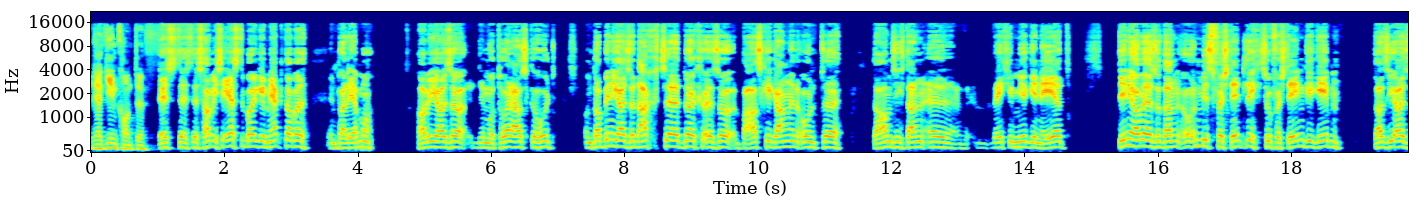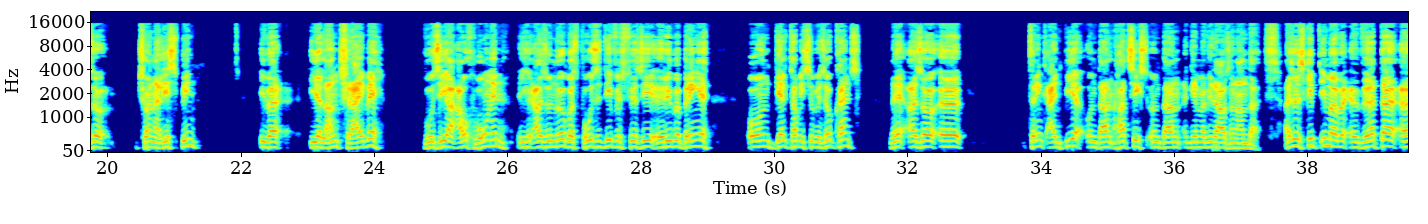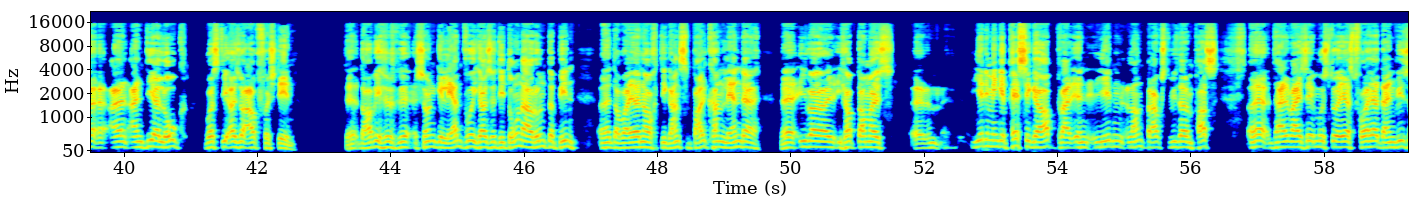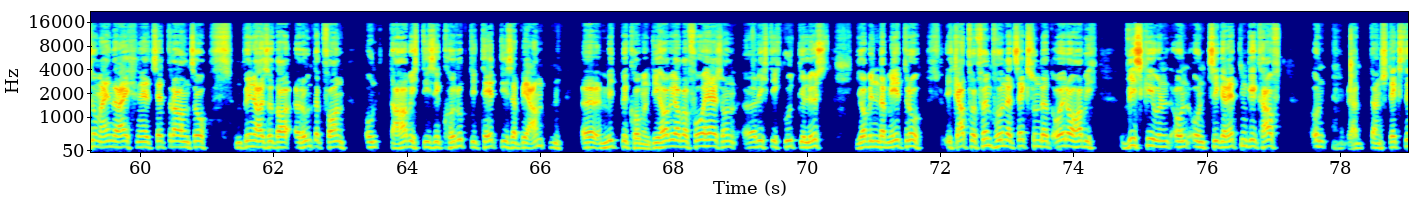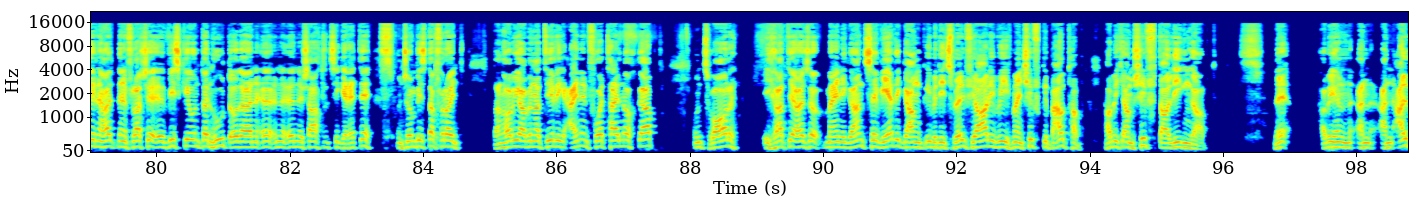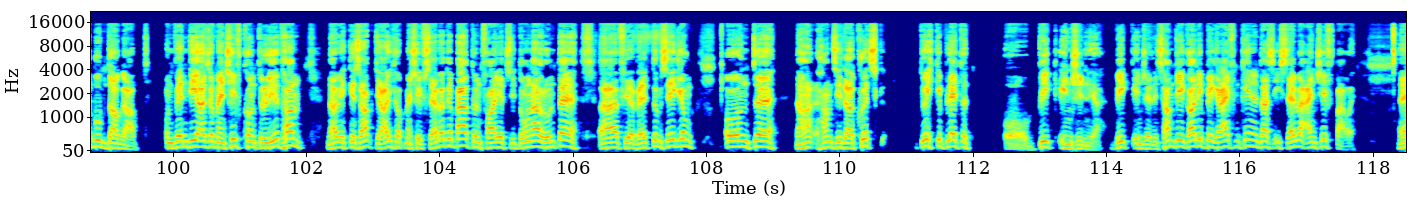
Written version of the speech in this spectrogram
reagieren konnte. Das, das, das habe ich das erste Mal gemerkt, aber in Palermo habe ich also den Motor rausgeholt und da bin ich also nachts äh, durch äh, so Bars gegangen und äh, da haben sich dann äh, welche mir genähert. Denen habe ich also dann unmissverständlich zu verstehen gegeben, dass ich also Journalist bin, über ihr Land schreibe, wo sie ja auch wohnen. Ich also nur was Positives für sie rüberbringe und Geld habe ich sowieso keins. Ne? Also äh, trink ein Bier und dann hat sich's und dann gehen wir wieder auseinander. Also es gibt immer äh, Wörter, äh, ein, ein Dialog, was die also auch verstehen. Da, da habe ich schon gelernt, wo ich also die Donau runter bin. Äh, da war ja noch die ganzen Balkanländer äh, überall. Ich habe damals ähm, jede Menge Pässe gehabt, weil in jedem Land brauchst du wieder einen Pass. Äh, teilweise musst du erst vorher dein Visum einreichen etc. und so. Und bin also da runtergefahren und da habe ich diese Korruptität dieser Beamten äh, mitbekommen. Die habe ich aber vorher schon äh, richtig gut gelöst. Ich habe in der Metro, ich glaube für 500, 600 Euro habe ich Whisky und, und, und Zigaretten gekauft. Und ja, dann steckst du dir halt eine Flasche äh, Whisky unter den Hut oder eine, eine Schachtel Zigarette und schon bist du Freund. Dann habe ich aber natürlich einen Vorteil noch gehabt. Und zwar, ich hatte also meine ganze Werdegang über die zwölf Jahre, wie ich mein Schiff gebaut habe, habe ich am Schiff da liegen gehabt. Ne? Habe ich ein, ein, ein Album da gehabt. Und wenn die also mein Schiff kontrolliert haben, dann habe ich gesagt, ja, ich habe mein Schiff selber gebaut und fahre jetzt die Donau runter äh, für Weltumsegelung. Und äh, dann haben sie da kurz durchgeblättert. Oh, Big Engineer, Big Engineer. Jetzt haben die gar nicht begreifen können, dass ich selber ein Schiff baue.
